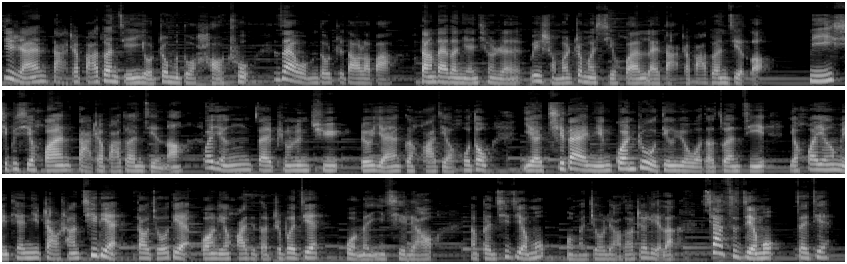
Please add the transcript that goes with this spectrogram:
既然打着八段锦有这么多好处，现在我们都知道了吧？当代的年轻人为什么这么喜欢来打着八段锦了？你喜不喜欢打这八段锦呢？欢迎在评论区留言跟花姐互动，也期待您关注订阅我的专辑，也欢迎每天你早上七点到九点光临花姐的直播间，我们一起聊。那本期节目我们就聊到这里了，下次节目再见。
